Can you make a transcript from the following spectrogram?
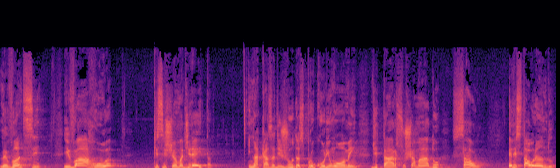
Levante-se e vá à rua que se chama direita. E na casa de Judas procure um homem de Tarso chamado Saulo. Ele está orando.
